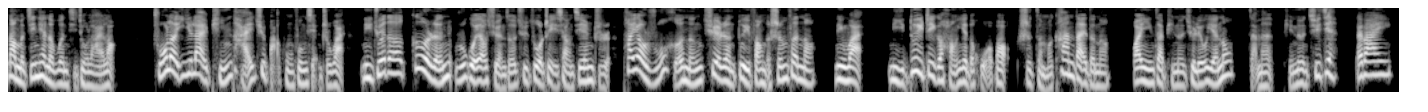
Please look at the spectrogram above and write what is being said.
那么今天的问题就来了，除了依赖平台去把控风险之外，你觉得个人如果要选择去做这项兼职，他要如何能确认对方的身份呢？另外，你对这个行业的火爆是怎么看待的呢？欢迎在评论区留言哦，咱们评论区见，拜拜。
